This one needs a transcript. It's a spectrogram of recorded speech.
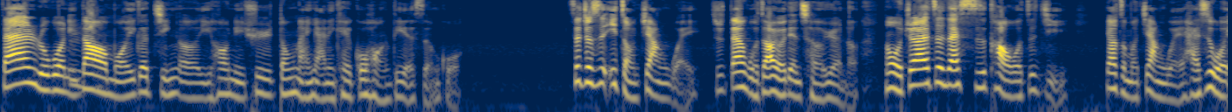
当然，如果你到某一个金额以后，你去东南亚，你可以过皇帝的生活，这就是一种降维。就是但我知道有点扯远了，那我就在正在思考我自己。要怎么降维？还是我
